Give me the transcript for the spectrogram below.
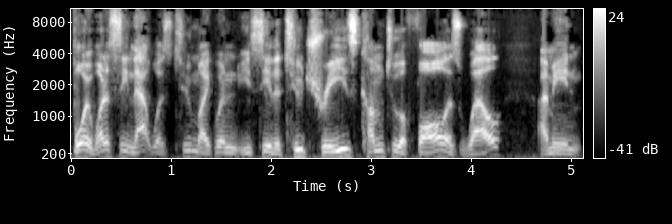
boy, what a scene that was too, Mike. When you see the two trees come to a fall as well. I mean,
